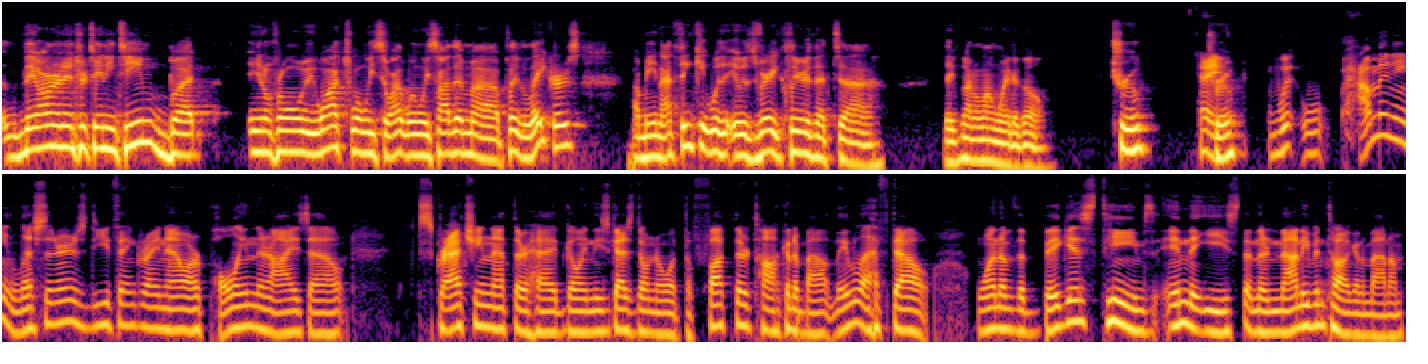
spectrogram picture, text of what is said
they are an entertaining team, but you know, from what we watched when we saw when we saw them uh, play the Lakers, I mean, I think it was it was very clear that uh, they've got a long way to go. True. Hey, True. wh- wh- how many listeners do you think right now are pulling their eyes out, scratching at their head, going, "These guys don't know what the fuck they're talking about. They left out one of the biggest teams in the East, and they're not even talking about them."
